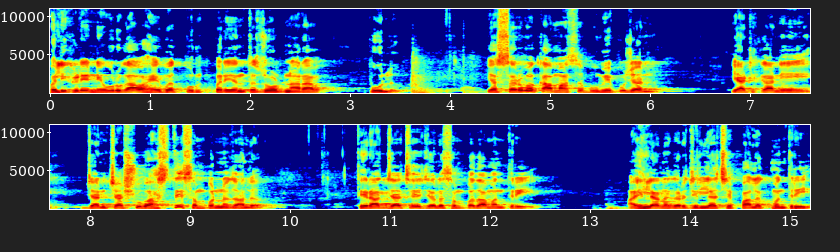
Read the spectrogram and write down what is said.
पलीकडे नेऊरगाव हैबतपूरपर्यंत जोडणारा पूल. या सर्व कामाचं भूमिपूजन या ठिकाणी ज्यांच्या शुभ हस्ते संपन्न झालं ते राज्याचे जलसंपदा मंत्री अहिल्यानगर जिल्ह्याचे पालकमंत्री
